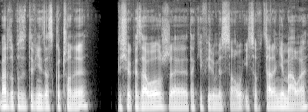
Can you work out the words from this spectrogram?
bardzo pozytywnie zaskoczony gdy się okazało, że takie firmy są i są wcale nie małe,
